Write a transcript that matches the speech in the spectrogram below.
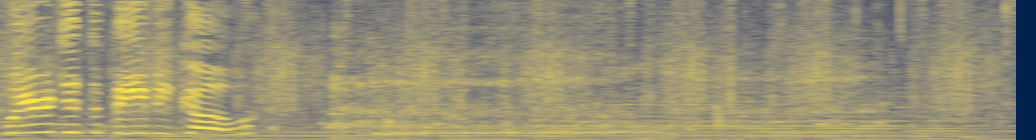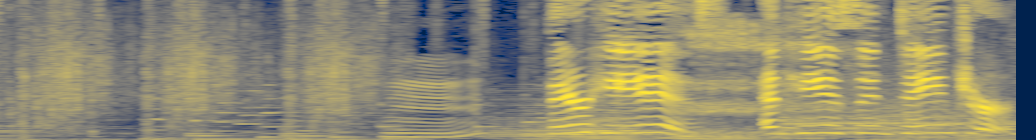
Where did the baby go? Hmm? There he is, and he is in danger.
